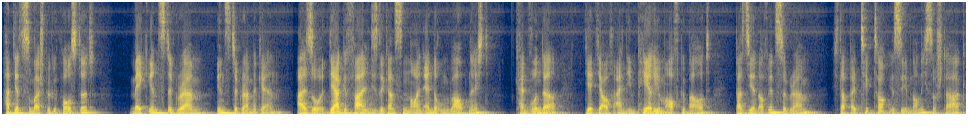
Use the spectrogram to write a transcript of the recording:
hat jetzt zum Beispiel gepostet, Make Instagram Instagram again. Also der gefallen diese ganzen neuen Änderungen überhaupt nicht. Kein Wunder, die hat ja auch ein Imperium aufgebaut, basierend auf Instagram. Ich glaube, bei TikTok ist sie eben noch nicht so stark.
